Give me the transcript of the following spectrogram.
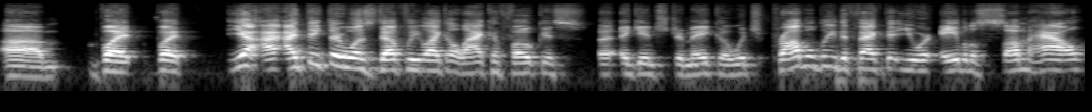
Um, but but yeah, I, I, think there was definitely like a lack of focus uh, against Jamaica, which probably the fact that you were able to somehow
